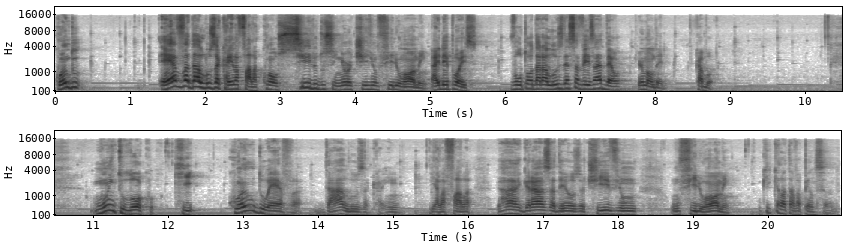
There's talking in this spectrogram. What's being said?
Quando Eva dá luz a Caim, ela fala: Com auxílio do Senhor tive um filho homem. Aí depois, voltou a dar a luz dessa vez a Abel, irmão dele. Acabou. Muito louco que quando Eva dá a luz a Caim e ela fala: Ai, graças a Deus, eu tive um, um filho homem. O que, que ela estava pensando?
